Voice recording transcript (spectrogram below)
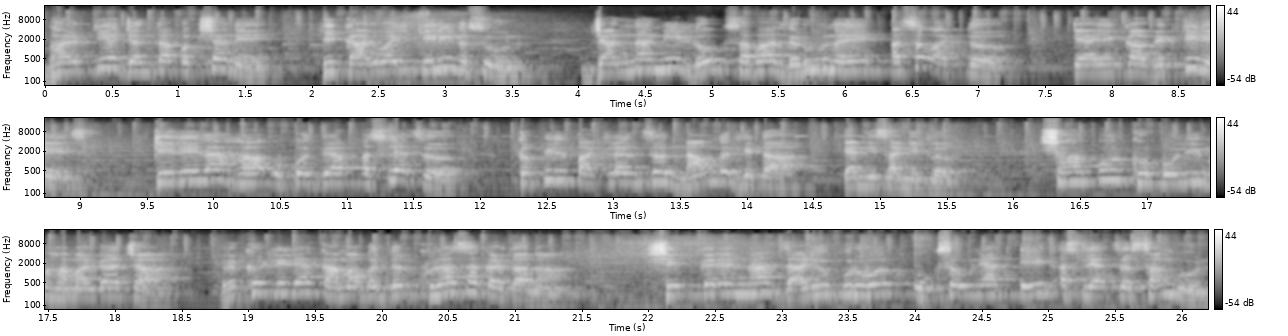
भारतीय जनता पक्षाने ही कारवाई केली नसून ज्यांना मी लोकसभा लढवू नये असं वाटतं त्या एका व्यक्तीनेच केलेला हा उपद्व्याप असल्याचं कपिल पाटलांचं नाव न घेता त्यांनी सांगितलं. शहापूर खोपोली महामार्गाच्या रखडलेल्या कामाबद्दल खुलासा करताना शेतकऱ्यांना जाणीवपूर्वक उकसवण्यात येत असल्याचं सांगून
